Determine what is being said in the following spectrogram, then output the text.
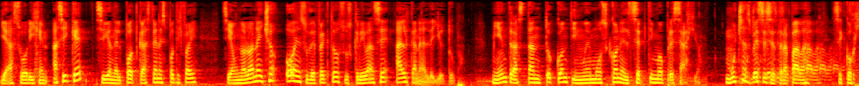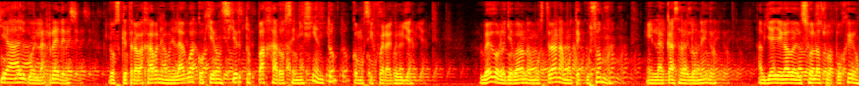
y a su origen. Así que sigan el podcast en Spotify si aún no lo han hecho o en su defecto suscríbanse al canal de YouTube. Mientras tanto continuemos con el séptimo presagio. Muchas veces se atrapaba, se cogía algo en las redes. Los que trabajaban en el agua cogieron cierto pájaro ceniciento como si fuera grulla. Luego lo llevaron a mostrar a Motecuzoma, en la casa de lo negro. Había llegado el sol a su apogeo,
